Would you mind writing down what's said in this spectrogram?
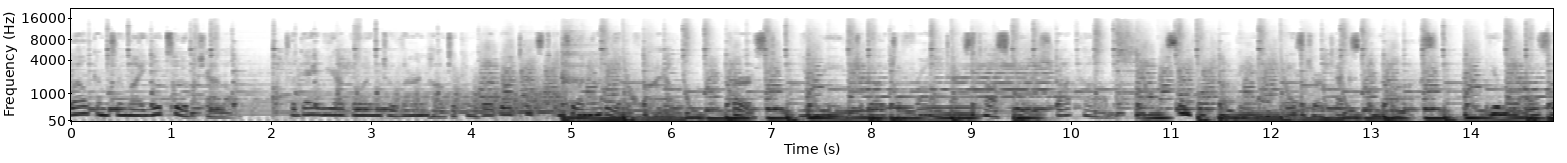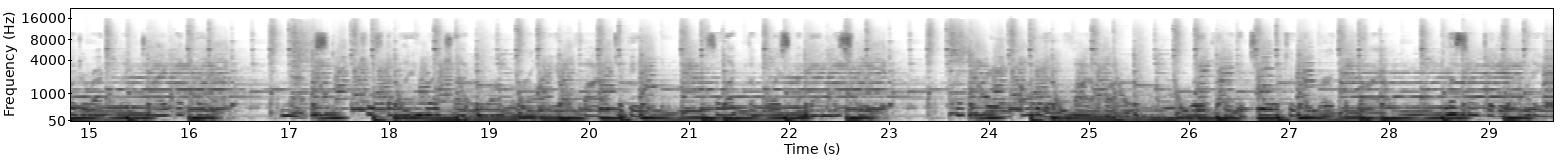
Welcome to my YouTube channel. Today we are going to learn how to convert your text into an audio file. First, you need to go to fromtexttospeech.com. Simply copy and paste your text in the box. You may also directly type it there. Next, choose the language that you want your audio file to be. Select the voice and then the speed. Click Create Audio File button. Wait for the tool to convert the file. Listen to the audio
